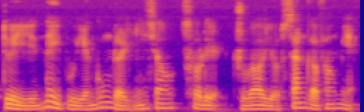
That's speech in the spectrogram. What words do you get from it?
对于内部员工的营销策略主要有三个方面：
